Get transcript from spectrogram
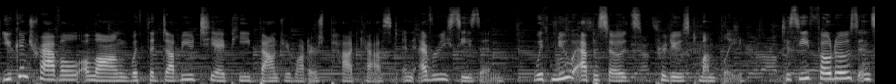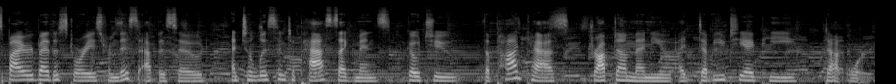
You can travel along with the WTIP Boundary Waters podcast in every season, with new episodes produced monthly. To see photos inspired by the stories from this episode and to listen to past segments, go to the podcast drop down menu at WTIP.org.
